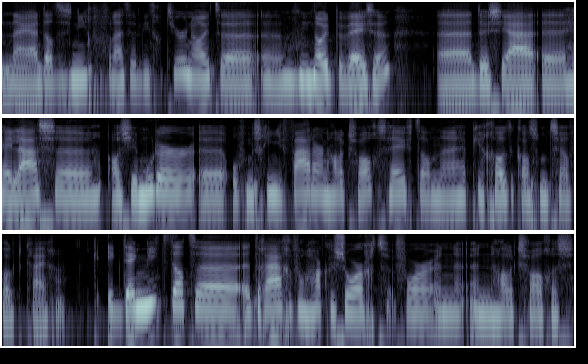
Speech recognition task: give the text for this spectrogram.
nou ja, dat is in ieder geval vanuit de literatuur nooit, nooit bewezen. Dus ja, helaas, als je moeder of misschien je vader een hallux valgus heeft, dan heb je een grote kans om het zelf ook te krijgen. Ik, denk niet dat het dragen van hakken zorgt voor een, een hallux valgus.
